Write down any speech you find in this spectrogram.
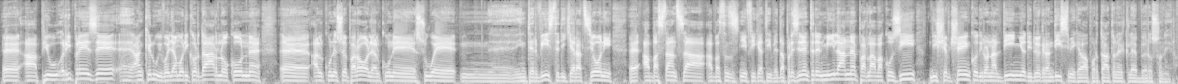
eh, a più riprese, eh, anche lui vogliamo ricordarlo con eh, alcune sue parole, alcune sue mh, mm, eh, interviste, dichiarazioni abbastanza, abbastanza significative da presidente del Milan parlava così di Shevchenko, di Ronaldinho, di due grandissimi che aveva portato nel club rossonero.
